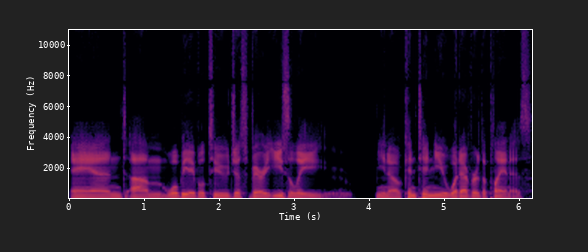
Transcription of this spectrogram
And um, we'll be able to just very easily, you know, continue whatever the plan is.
